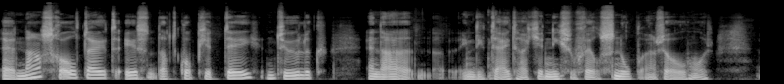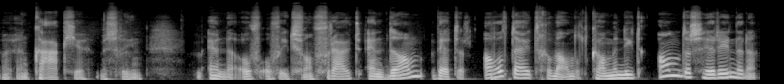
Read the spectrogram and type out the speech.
eh, na schooltijd eerst dat kopje thee natuurlijk. En eh, in die tijd had je niet zoveel snoep en zo hoor. Eh, Een kaakje misschien. En, eh, of, of iets van fruit. En dan werd er altijd gewandeld. Ik kan me niet anders herinneren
